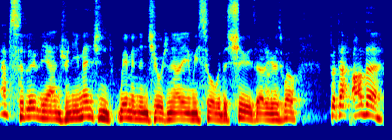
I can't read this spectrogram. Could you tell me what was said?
Absolutely, Andrew. And you mentioned women and children earlier, and we saw with the shoes earlier as well. But that other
